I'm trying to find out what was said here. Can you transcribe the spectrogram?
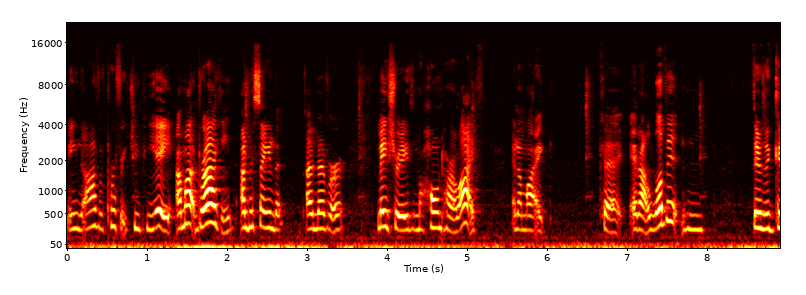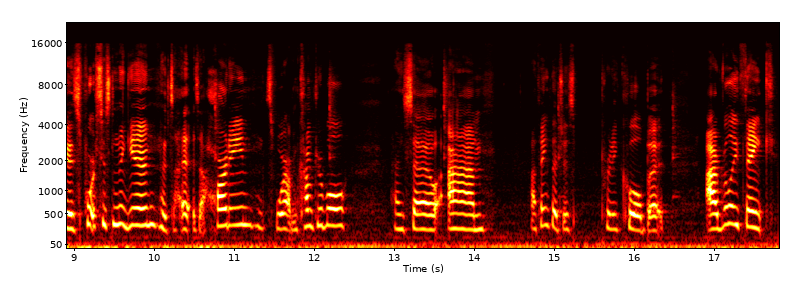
I mean I have a perfect GPA. I'm not bragging. I'm just saying that I've never made straight A's my whole entire life, and I'm like, okay, and I love it. And there's a good support system again. It's a, it's a Harding. It's where I'm comfortable, and so um, I think that's just pretty cool. But I really think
